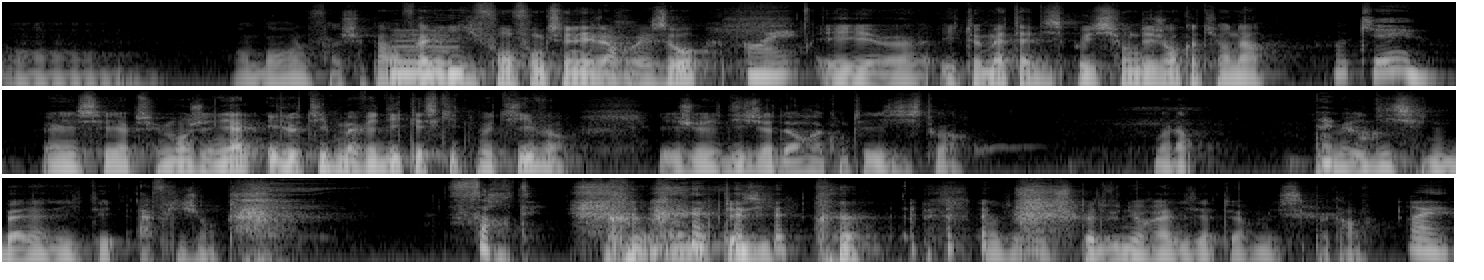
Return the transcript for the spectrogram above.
en, en branle, enfin, je sais pas. Enfin, mm. ils font fonctionner leur réseau et euh, ils te mettent à disposition des gens quand il y en a. Ok. Et c'est absolument génial. Et le type m'avait dit Qu'est-ce qui te motive Et je lui ai dit J'adore raconter des histoires. Voilà. Il m'a dit c'est une banalité affligeante. Sortez. Quasi. Donc, je suis pas devenu réalisateur, mais c'est pas grave. Ouais.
